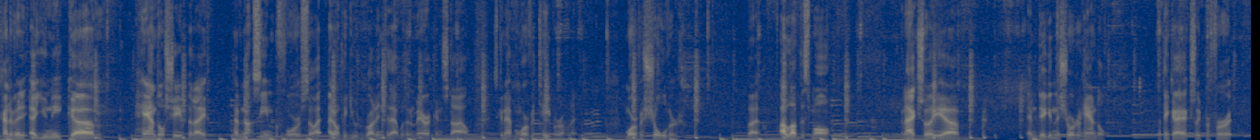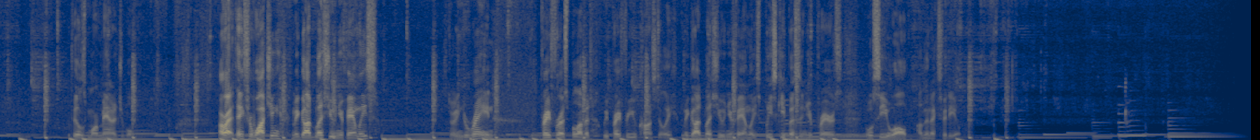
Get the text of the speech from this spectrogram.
kind of a, a unique um, handle shape that I have not seen before, so I, I, don't think you would run into that with an American style. It's gonna have more of a taper on it, more of a shoulder. But I love the small. And I actually uh, am digging the shorter handle. I think I actually prefer it. feels more manageable. All right, thanks for watching. May God bless you and your families. starting to rain. Pray for us, beloved. We pray for you constantly. May God bless you and your families. Please keep us in your prayers. We'll see you all on the next video.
